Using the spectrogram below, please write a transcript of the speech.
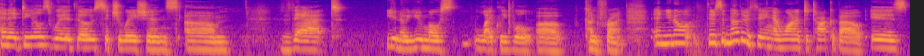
And it deals with those situations um, that you know you most likely will uh, confront. And you know, there's another thing I wanted to talk about is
